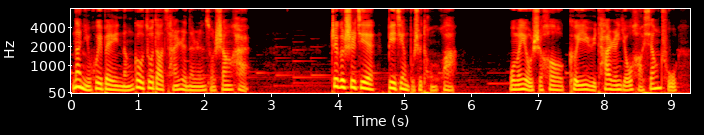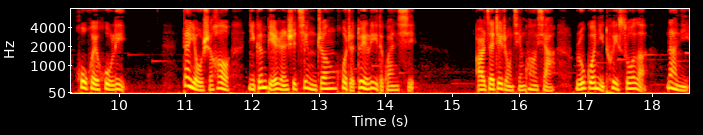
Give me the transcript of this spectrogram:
那你会被能够做到残忍的人所伤害。这个世界毕竟不是童话，我们有时候可以与他人友好相处，互惠互利。但有时候，你跟别人是竞争或者对立的关系，而在这种情况下，如果你退缩了，那你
